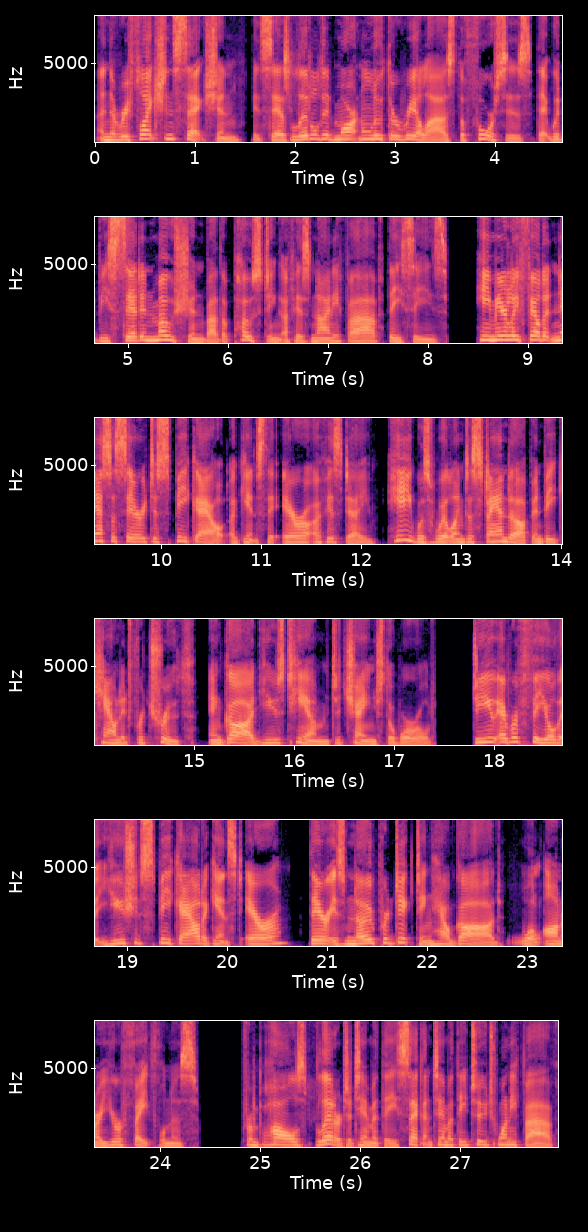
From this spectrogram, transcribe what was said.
In the reflection section, it says Little did Martin Luther realize the forces that would be set in motion by the posting of his 95 Theses. He merely felt it necessary to speak out against the error of his day. He was willing to stand up and be counted for truth, and God used him to change the world. Do you ever feel that you should speak out against error? There is no predicting how God will honor your faithfulness. From Paul's letter to Timothy, 2 Timothy 2:25.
